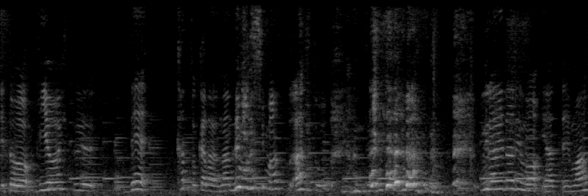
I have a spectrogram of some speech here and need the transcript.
えっと美容室でカットから何でもします。あとブライダルもやってます。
